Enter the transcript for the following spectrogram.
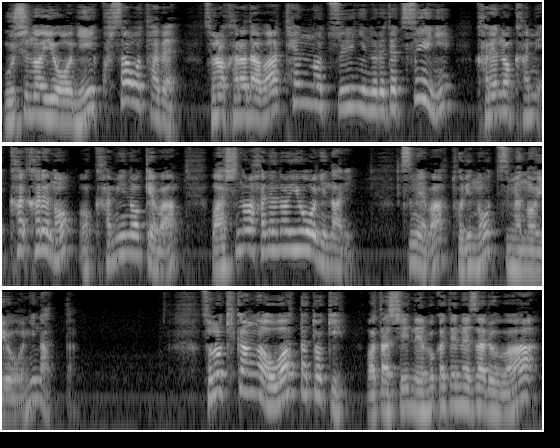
牛のように草を食べ、その体は天の露に濡れてついに彼の髪、彼の髪の毛はわしの羽のようになり、爪は鳥の爪のようになった。その期間が終わった時、私、ネブカデネザルは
